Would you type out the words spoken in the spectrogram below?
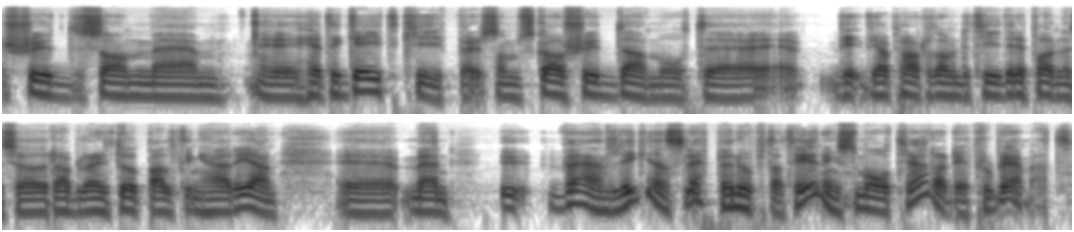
skydd som eh, heter Gatekeeper, som ska skydda mot, eh, vi, vi har pratat om det tidigare på den så jag rabblar inte upp allting här igen, eh, men eh, vänligen släpp en uppdatering som åtgärdar det problemet.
